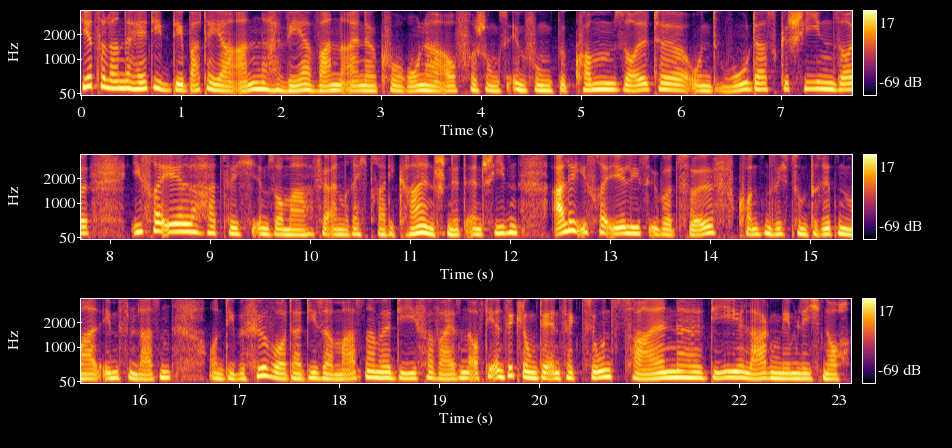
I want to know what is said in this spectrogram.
Hierzulande hält die Debatte ja an, wer wann eine Corona-Auffrischungsimpfung bekommen sollte und wo das geschehen soll. Israel hat sich im Sommer für einen recht radikalen Schnitt entschieden. Alle Israelis über zwölf konnten sich zum dritten Mal impfen lassen. Und die Befürworter dieser Maßnahme, die verweisen auf die Entwicklung der Infektionszahlen. Die lagen nämlich noch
